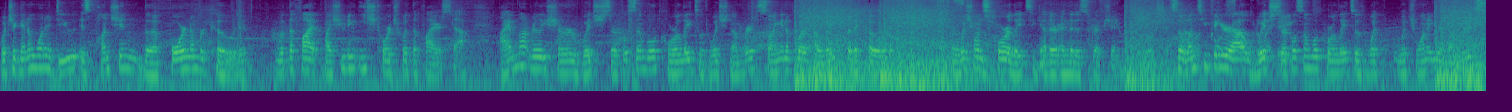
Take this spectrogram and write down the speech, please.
What you're going to want to do is punch in the four number code with the fire by shooting each torch with the fire staff. I am not really sure which circle symbol correlates with which number, so I'm going to put a link for the code which ones correlate together in the description. So once you figure out which circle symbol correlates with what which one of your numbers,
